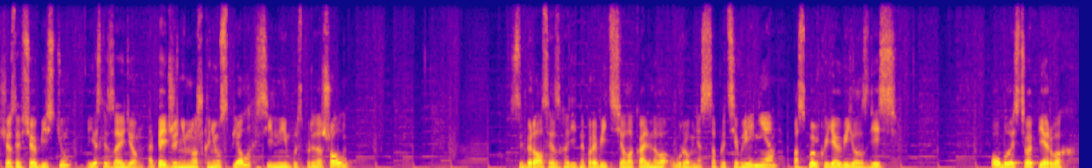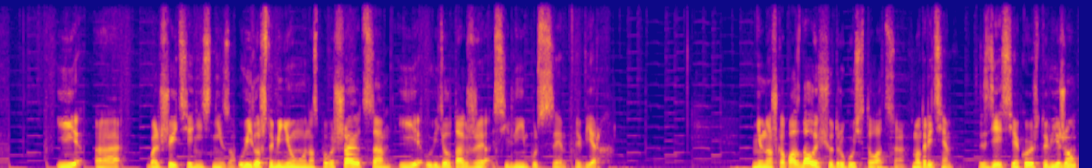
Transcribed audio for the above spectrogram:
Сейчас я все объясню, если зайдем. Опять же, немножко не успел, сильный импульс произошел. Собирался я заходить на пробитие локального уровня сопротивления, поскольку я увидел здесь область, во-первых, и э, большие тени снизу. Увидел, что минимумы у нас повышаются, и увидел также сильные импульсы вверх. Немножко опоздал, ищу другую ситуацию. Смотрите, здесь я кое-что вижу.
